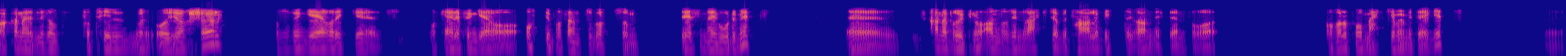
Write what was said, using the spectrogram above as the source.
hva kan jeg liksom få til å gjøre sjøl. Og så fungerer det ikke Ok, det fungerer 80% så godt som det som er i hodet mitt. Eh, kan jeg bruke noen andre sine verktøy og betale bitte grann istedenfor å, å holde på å mekke med mitt eget? Eh,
